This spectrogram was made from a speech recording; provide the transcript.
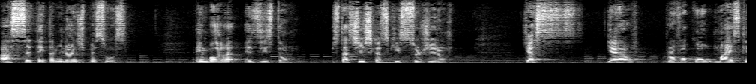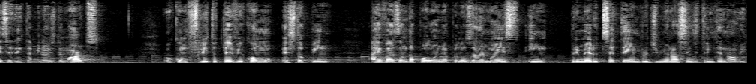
a 70 milhões de pessoas. Embora existam estatísticas que surgiram que a guerra provocou mais que 70 milhões de mortos, o conflito teve como estopim a invasão da Polônia pelos alemães em 1 de setembro de 1939.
